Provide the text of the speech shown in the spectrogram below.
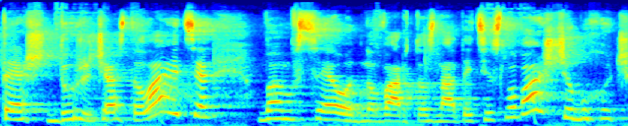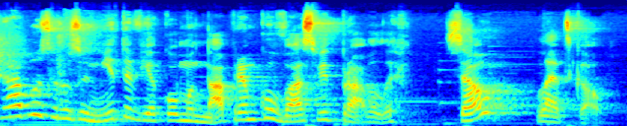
теж дуже часто лаються, вам все одно варто знати ці слова, щоб хоча б зрозуміти, в якому напрямку вас відправили. So, let's go!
